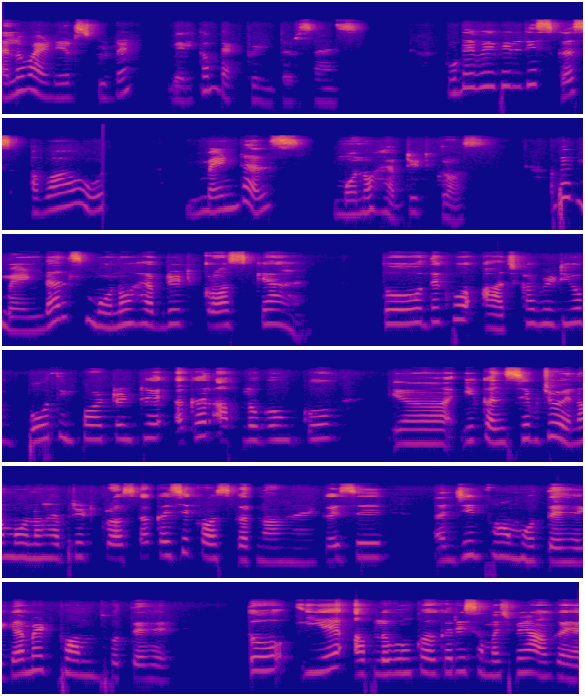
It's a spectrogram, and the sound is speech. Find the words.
Hello, my dear student. Welcome back to Inter Science. Today we will discuss about Mendel's monohybrid cross. अभी मेंडल्स मोनोहाइब्रिड क्रॉस क्या है तो देखो आज का वीडियो बहुत इंपॉर्टेंट है अगर आप लोगों को ये कंसेप्ट जो है ना मोनोहाइब्रिड क्रॉस का कैसे क्रॉस करना है कैसे जीन फॉर्म होते हैं गैमेट फॉर्म होते हैं तो ये आप लोगों को अगर ये समझ में आ गया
